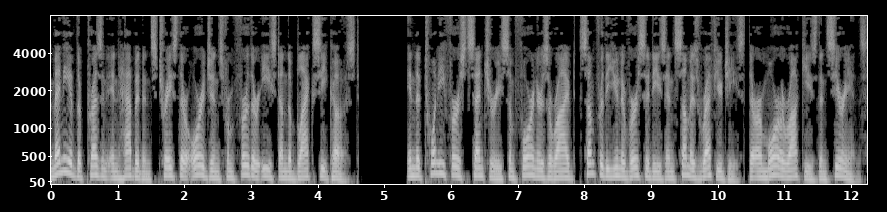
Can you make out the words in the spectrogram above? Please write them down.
Many of the present inhabitants trace their origins from further east on the Black Sea coast. In the 21st century some foreigners arrived, some for the universities and some as refugees there are more Iraqis than Syrians.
